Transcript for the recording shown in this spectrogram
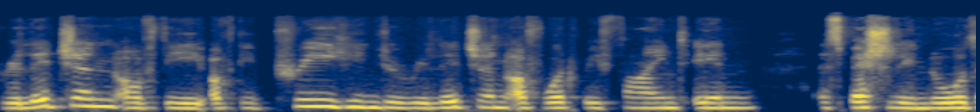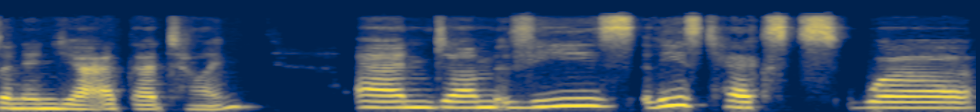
religion, of the of the pre-Hindu religion, of what we find in especially northern India at that time. And um, these these texts were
